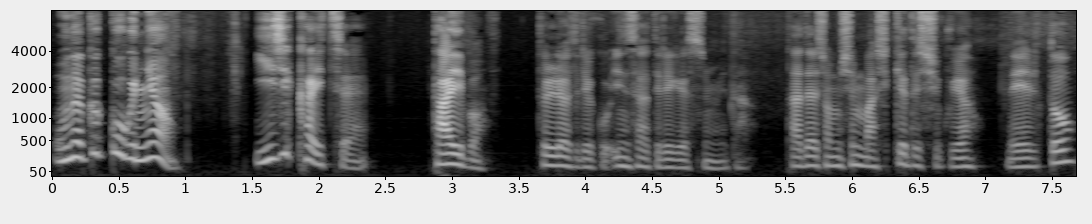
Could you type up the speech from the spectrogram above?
오늘 끝곡은요. 이지카이츠의 다이버 들려드리고 인사드리겠습니다. 다들 점심 맛있게 드시고요. 내일 또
